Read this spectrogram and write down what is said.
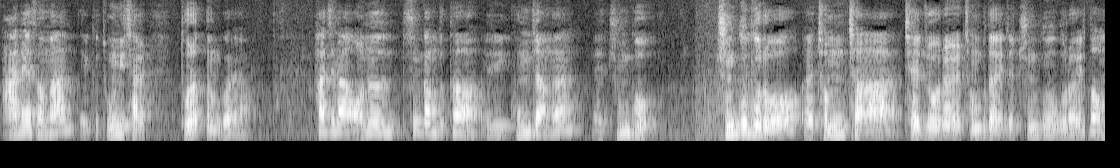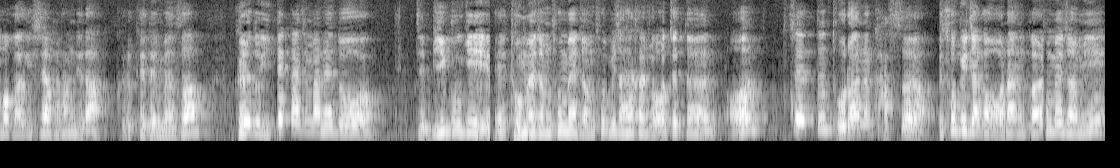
안에서만 이렇게 돈이 잘 돌았던 거예요. 하지만 어느 순간부터 이 공장은 예, 중국 중국으로 예, 점차 제조를 전부 다 이제 중국으로 넘어가기 시작을 합니다. 그렇게 되면서 그래도 이때까지만 해도 미국이 예, 도매점, 소매점, 소비자 해가지고 어쨌든 어쨌든 도라는 갔어요. 소비자가 원하는 걸 소매점이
